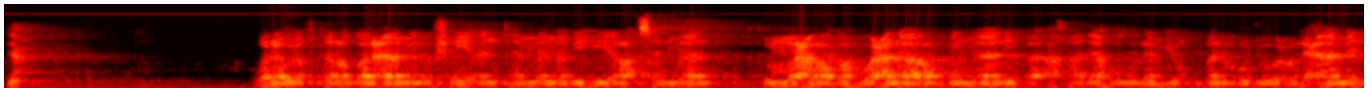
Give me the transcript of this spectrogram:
نعم. ولو اقترض العامل شيئا تمم به رأس المال ثم عرضه على رب المال فأخذه لم يقبل رجوع العامل.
